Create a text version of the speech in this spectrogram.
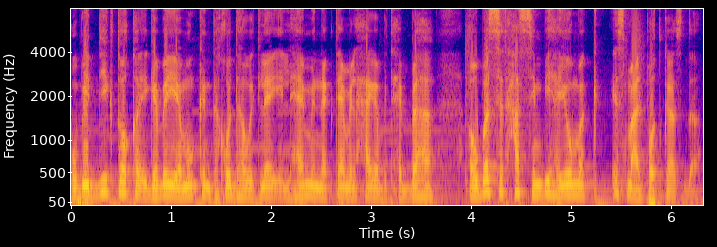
وبيديك طاقة إيجابية ممكن تاخدها وتلاقي إلهام إنك تعمل حاجة بتحبها أو بس تحسن بيها يومك اسمع البودكاست ده.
